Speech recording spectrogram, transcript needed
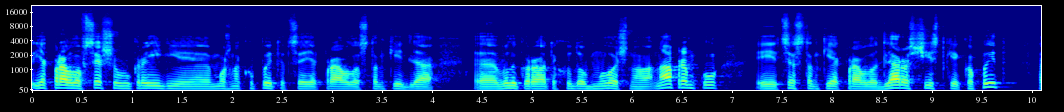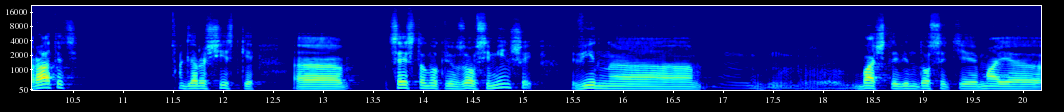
Як правило, все, що в Україні можна купити, це, як правило, станки для е, великорогатих худоб молочного напрямку. І це станки, як правило, для розчистки копит, ратиць для розчистки. Е, Цей станок він зовсім інший. Він, е, бачите, він досить має,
